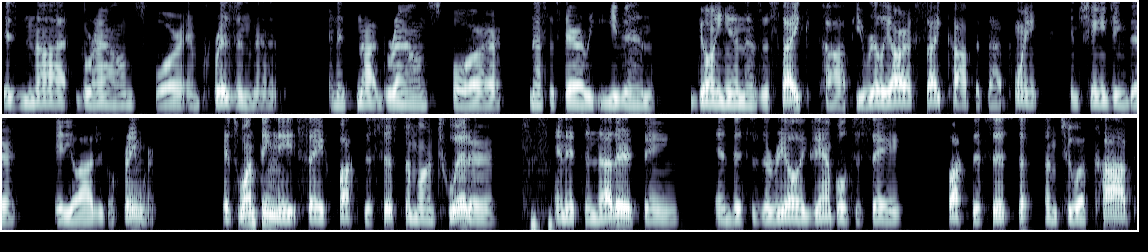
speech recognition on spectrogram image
is not grounds for imprisonment, and it's not grounds for necessarily even going in as a psych cop. You really are a psych cop at that point and changing their ideological framework. It's one thing to say fuck the system on Twitter and it's another thing, and this is a real example to say, fuck the system to a cop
